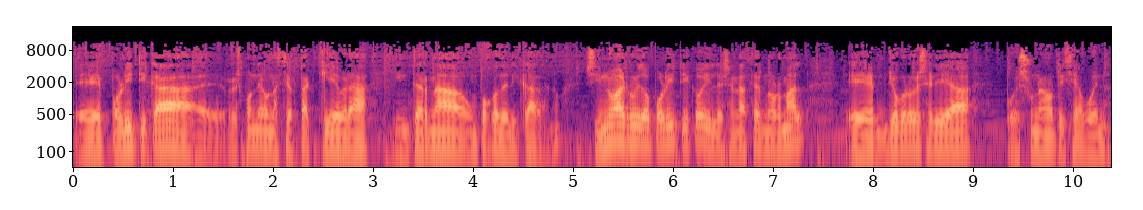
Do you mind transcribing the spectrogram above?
eh, política eh, responde a una cierta quiebra interna un poco delicada. Si no hay ruido político y el desenlace es normal, yo creo que sería pues una noticia buena.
